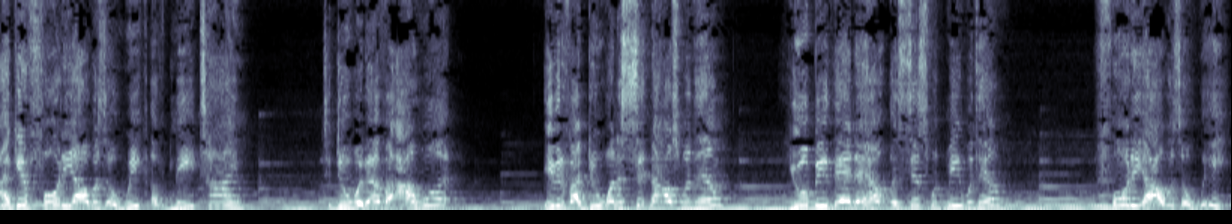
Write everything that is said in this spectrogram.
I get 40 hours a week of me time to do whatever I want. Even if I do want to sit in the house with him, you'll be there to help assist with me with him. 40 hours a week.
